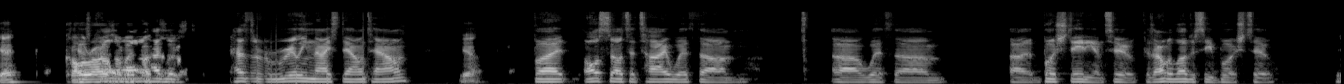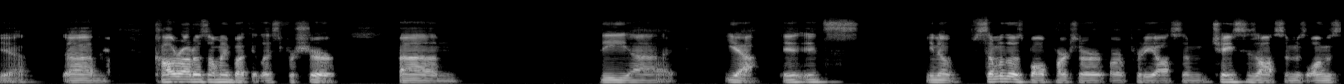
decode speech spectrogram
Okay. Colorado's Colorado on my has, a, has a really nice downtown. Yeah. But also to tie with um uh with um uh Busch Stadium too, because I would love to see Busch too. Yeah. Um Colorado's on my bucket list for sure. Um the uh yeah it, it's you know some of those ballparks are are pretty awesome chase is awesome as long as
